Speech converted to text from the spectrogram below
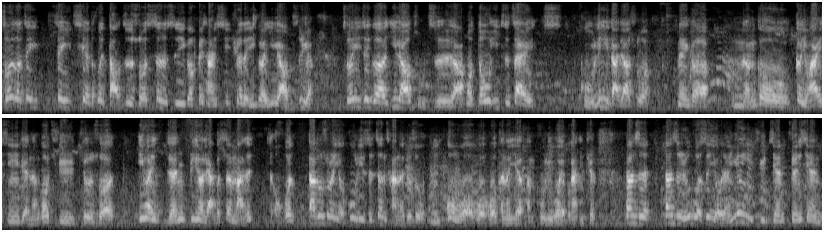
所有的这一这一切都会导致说肾是一个非常稀缺的一个医疗资源，所以这个医疗组织然后都一直在。鼓励大家说，那个能够更有爱心一点，能够去就是说，因为人毕竟有两个肾嘛，这我大多数人有顾虑是正常的，就是你问我，我我可能也很顾虑，我也不敢去捐，但是但是如果是有人愿意去捐捐献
